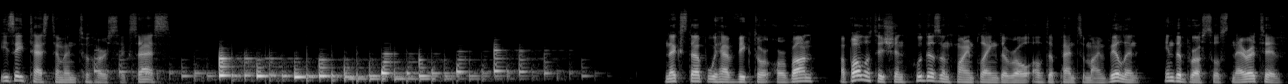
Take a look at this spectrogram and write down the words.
is a testament to her success. Next up, we have Viktor Orban, a politician who doesn't mind playing the role of the pantomime villain in the Brussels narrative.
